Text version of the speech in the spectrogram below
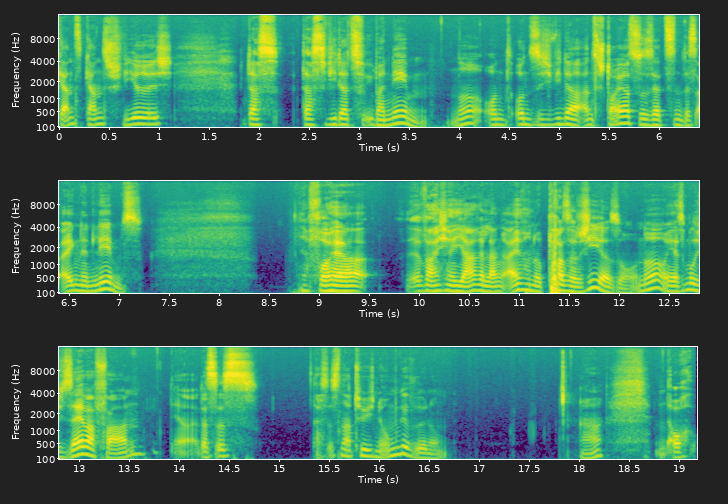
ganz, ganz schwierig, das, das wieder zu übernehmen ne? und, und sich wieder ans Steuer zu setzen des eigenen Lebens. Ja, vorher war ich ja jahrelang einfach nur Passagier so, ne? Und jetzt muss ich selber fahren. Ja, das ist, das ist natürlich eine Umgewöhnung. Ja, auch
